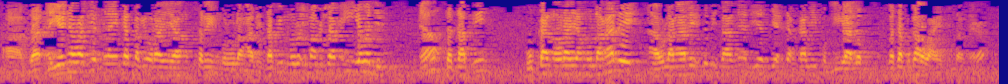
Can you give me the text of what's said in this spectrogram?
Ha, dan ianya wajib melainkan bagi orang yang sering berulang alik. Tapi menurut Imam Syafi'i ia wajib. Ya tetapi bukan orang yang ulang alik. Ha, ulang alik itu misalnya dia tiap-tiap kali pergi ada macam pegawai misalnya kan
